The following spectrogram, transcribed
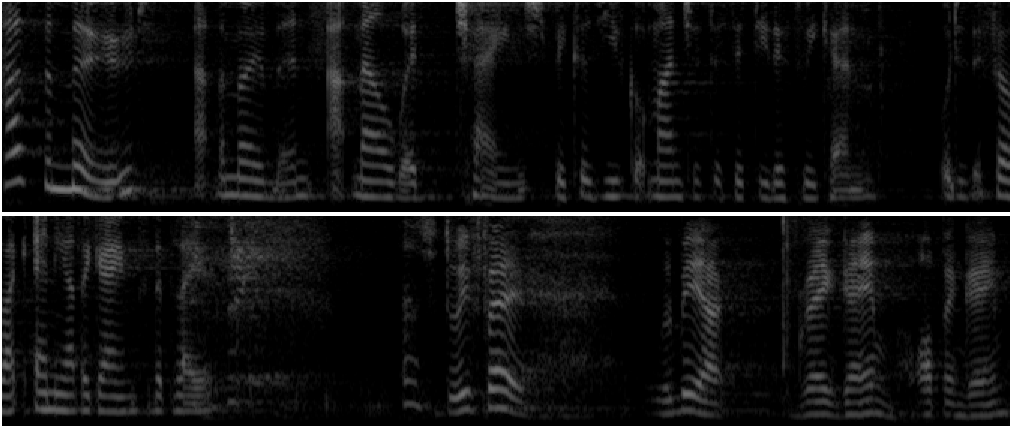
Has the mood at the moment at Melwood changed because you've got Manchester City this weekend? Or does it feel like any other game for the players? So to be fair, it will be a great game, open game.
